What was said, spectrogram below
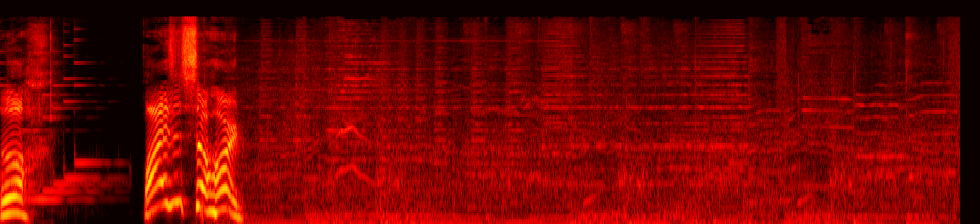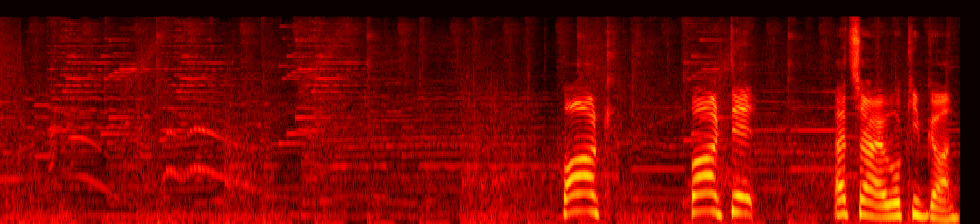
Ugh. Why is it so hard? Bonk! Bonked it! That's alright, we'll keep going.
